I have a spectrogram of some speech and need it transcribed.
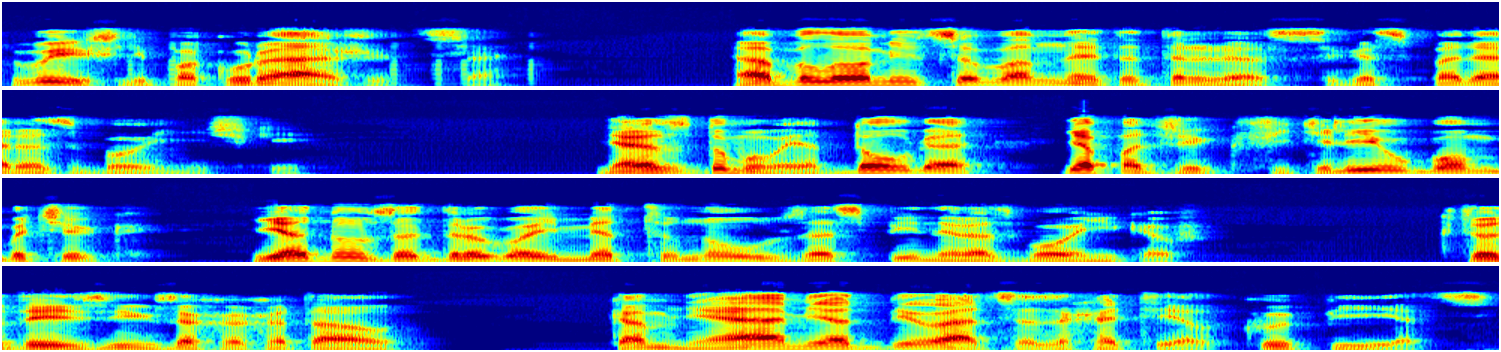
вышли покуражиться. Обломится вам на этот раз, господа разбойнички. Не раздумывая долго, я поджег фитили у бомбочек и одну за другой метнул за спины разбойников. Кто-то из них захохотал. Камнями отбиваться захотел, купец.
